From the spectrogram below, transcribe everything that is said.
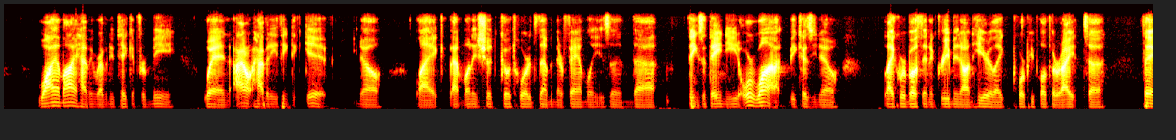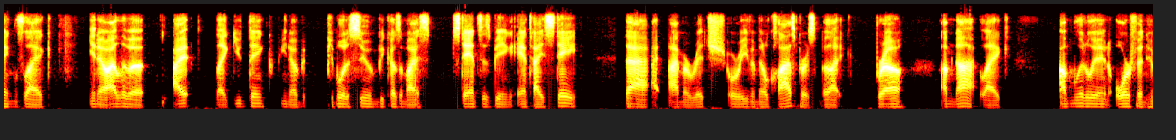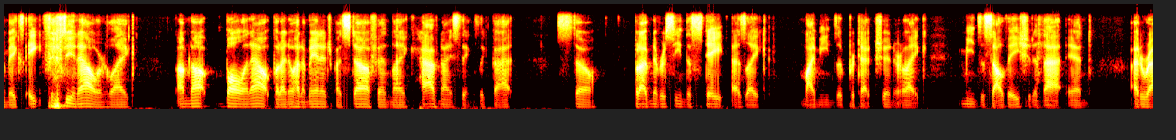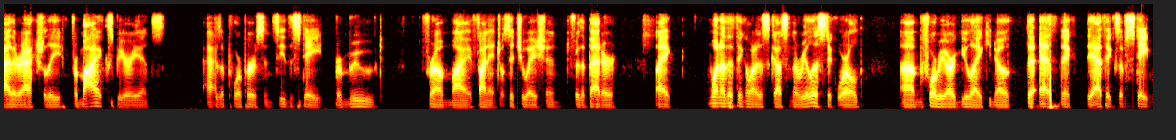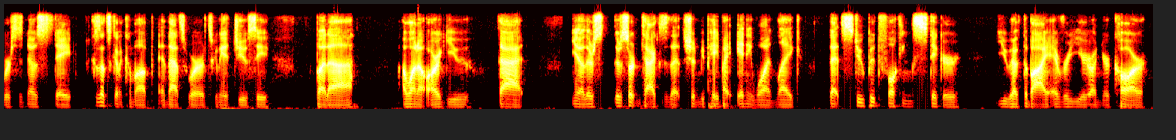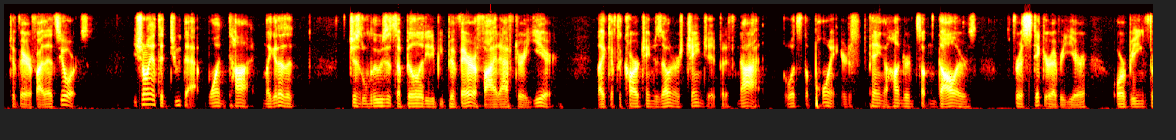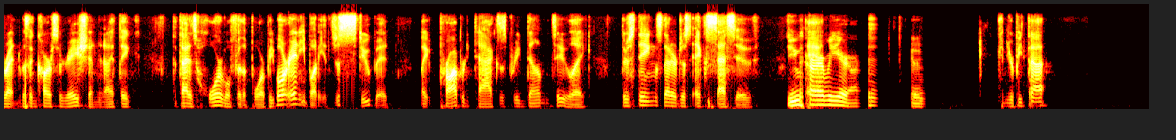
why am I having revenue taken from me when I don't have anything to give? You know, like that money should go towards them and their families and uh, things that they need or want because you know, like we're both in agreement on here, like poor people have the right to things like, you know, I live a, I like you'd think you know people would assume because of my stances being anti-state that I'm a rich or even middle class person, but like, bro, I'm not. Like, I'm literally an orphan who makes eight fifty an hour. Like, I'm not balling out, but I know how to manage my stuff and like have nice things like that. So, but I've never seen the state as like my means of protection or like means of salvation in that. And I'd rather actually, from my experience as a poor person, see the state removed from my financial situation for the better. Like one other thing I want to discuss in the realistic world, um, before we argue like you know the ethnic the ethics of state versus no state, because that's going to come up and that's where it's going to get juicy. But uh, I want to argue that you know there's there's certain taxes that shouldn't be paid by anyone, like that stupid fucking sticker you have to buy every year on your car to verify that it's yours. You should only have to do that one time. Like it doesn't just lose its ability to be verified after a year. Like if the car changes owners, change it. But if not, what's the point? You're just paying a hundred something dollars for a sticker every year, or being threatened with incarceration. And I think that that is horrible for the poor people or anybody. It's just stupid. like property tax is pretty dumb too. Like there's things that are just excessive. Do you car every year? Can you repeat that?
